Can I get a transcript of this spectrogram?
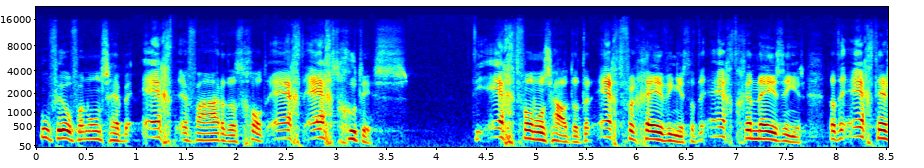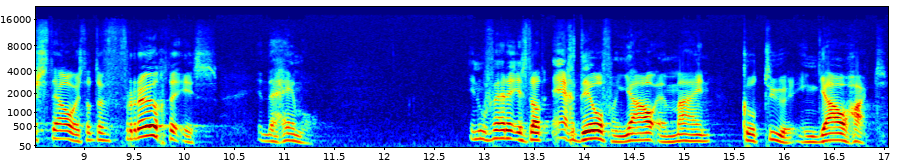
Hoeveel van ons hebben echt ervaren dat God echt, echt goed is? Hij echt van ons houdt, dat er echt vergeving is, dat er echt genezing is, dat er echt herstel is, dat er vreugde is in de hemel. In hoeverre is dat echt deel van jou en mijn cultuur, in jouw hart?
